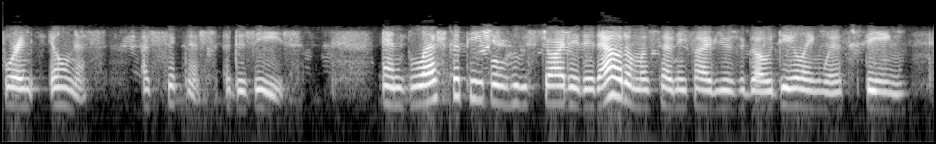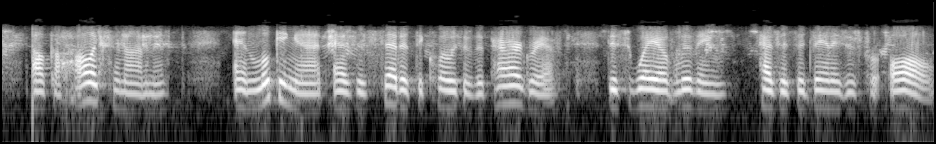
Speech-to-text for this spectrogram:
for an illness, a sickness, a disease. And bless the people who started it out almost 75 years ago dealing with being Alcoholics Anonymous and looking at, as is said at the close of the paragraph, this way of living has its advantages for all.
